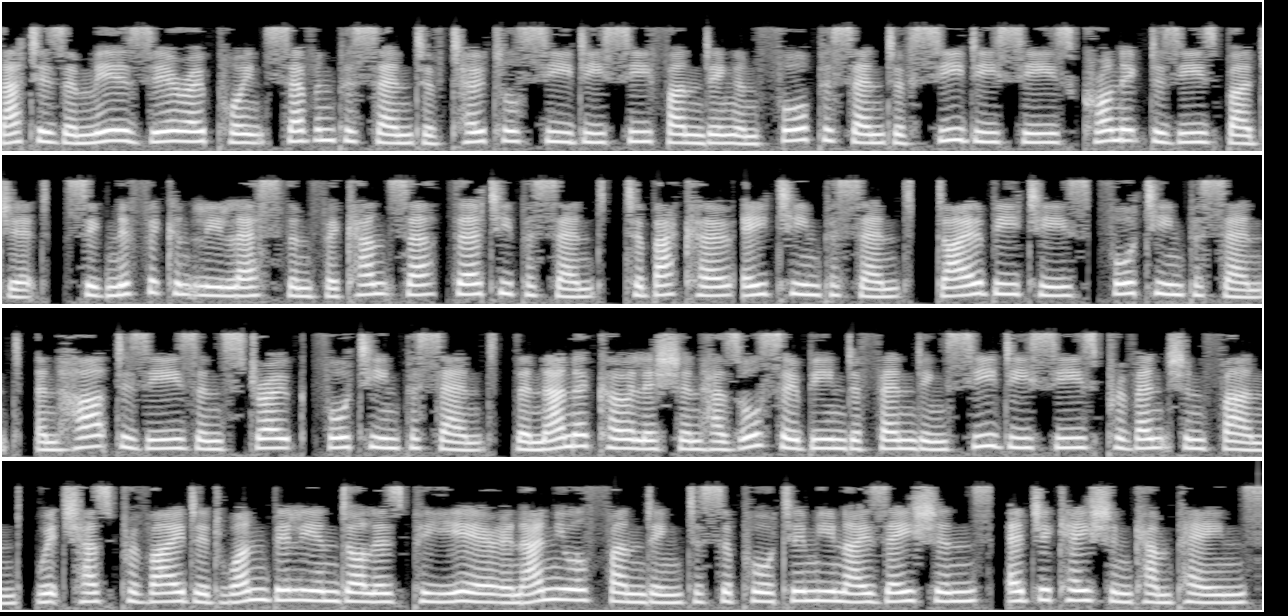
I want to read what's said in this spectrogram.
that is a mere 0.7% of total CDC funding and 4% of CDC's chronic disease budget, significantly less than for cancer 30%, tobacco 18%, diabetes 14%, and heart disease and stroke 14%. The NANA Coalition has also been defending CDC's Prevention Fund, which has provided $1 billion per year in annual funding to support immunizations, education campaigns,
